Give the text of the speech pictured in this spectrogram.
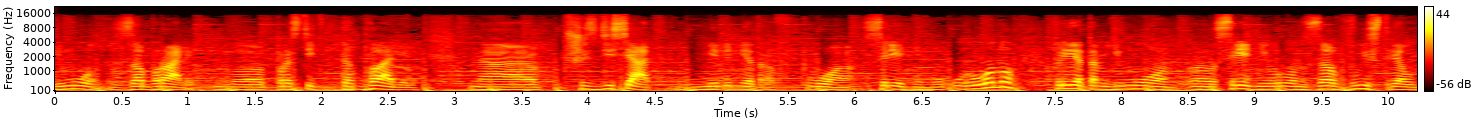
ему забрали, простите, добавили 60 миллиметров по среднему урону. При этом ему э, средний урон за выстрел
